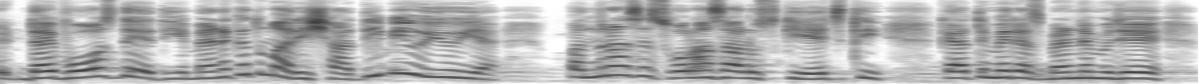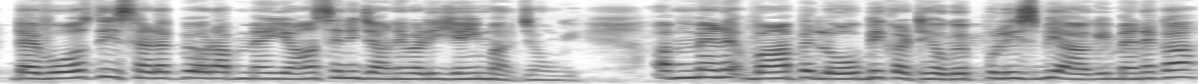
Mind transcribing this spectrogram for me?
डाइवोर्स दे दिए। मैंने कहा तुम्हारी शादी भी हुई हुई है। पंद्रह से सोलह साल उसकी एज थी। कहती मेरे हस्बैंड ने मुझे डाइवोर्स दी सड़क पे और अब मैं यहाँ से नहीं जाने वाली यहीं मर जाऊँगी। अब मैंने वहाँ पे लोग भी इकट्ठे हो गए पुलिस भी आ गई। मैंने कहा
